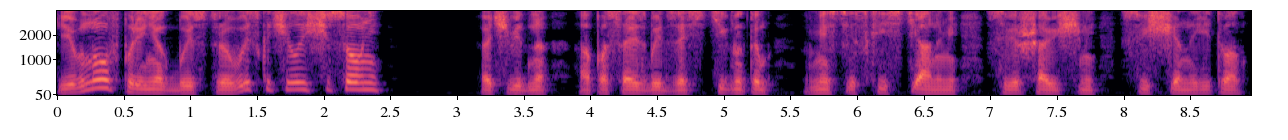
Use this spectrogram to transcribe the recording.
Кивнув, паренек быстро выскочил из часовни, очевидно, опасаясь быть застигнутым вместе с христианами, совершающими священный ритуал.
